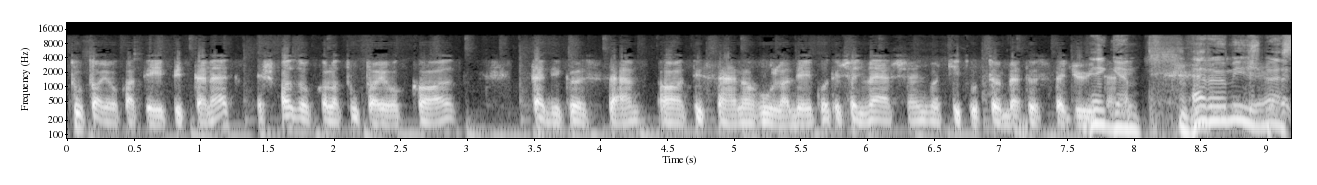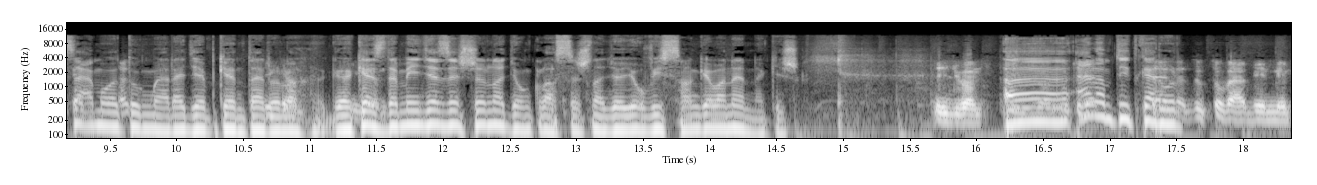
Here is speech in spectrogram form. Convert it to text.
tutajokat építenek, és azokkal a tutajokkal fedik össze a Tiszán a hulladékot, és egy verseny, hogy ki tud többet összegyűjteni. Igen, erről mi is beszámoltunk már egyébként erről igen, a kezdeményezésről, nagyon klassz és nagyon jó visszhangja van ennek is. Így van. Uh, államtitkár úr... Tervezzük továbbvinni.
